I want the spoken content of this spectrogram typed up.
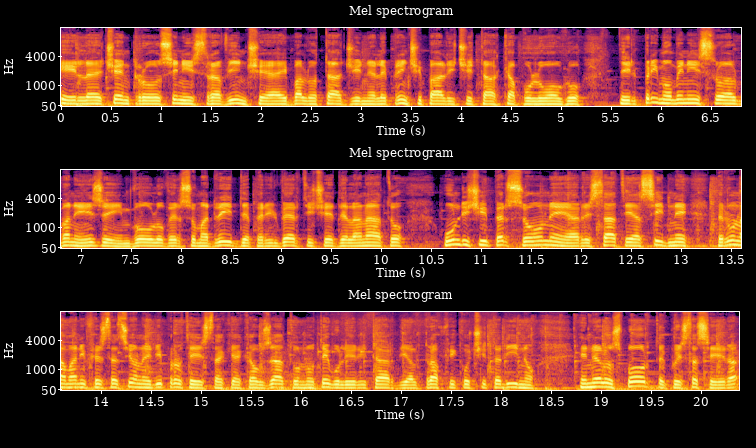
Il centro-sinistra vince ai ballottaggi nelle principali città capoluogo. Il primo ministro albanese in volo verso Madrid per il vertice della Nato 11 persone arrestate a Sydney per una manifestazione di protesta che ha causato notevoli ritardi al traffico cittadino e nello sport questa sera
